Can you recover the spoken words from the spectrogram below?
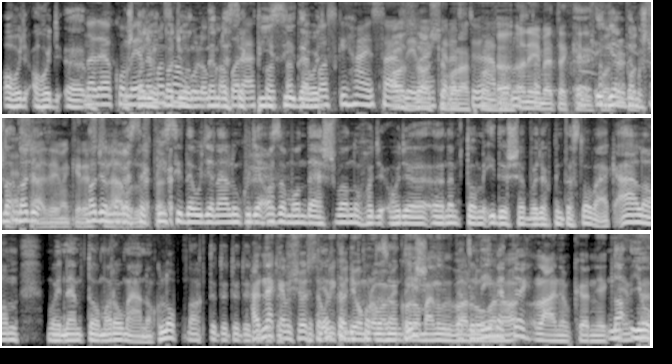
ahogy, ahogy Na de akkor miért nem az angolokkal barátkoztak? de hogy baszki, hány száz éven keresztül barátkoznak. A, a háborúztak? németekkel is igen, de most na, nagyon, száz éven keresztül nagyon nem leszek háborúztak. piszi, de ugye nálunk ugye az a mondás van, hogy, hogy nem tudom, idősebb vagyok, mint a szlovák állam, vagy nem tudom, a románok lopnak. Hát nekem is összeúlik a gyomrom, amikor román udvarló van a lányom környékén. Na jó,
